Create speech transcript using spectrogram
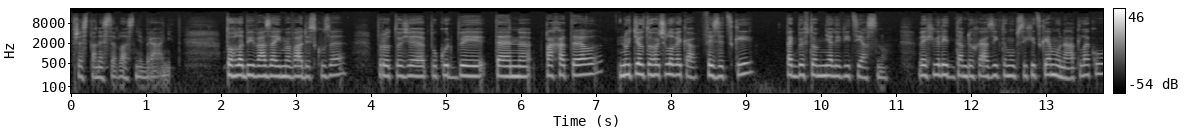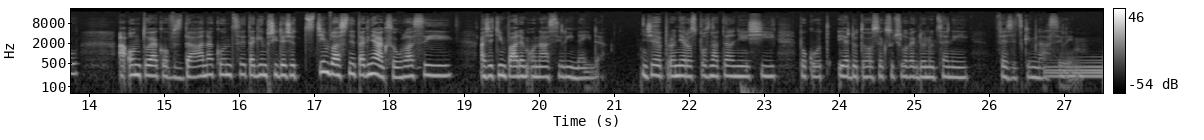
Přestane se vlastně bránit. Tohle bývá zajímavá diskuze, protože pokud by ten pachatel nutil toho člověka fyzicky, tak by v tom měli víc jasno. Ve chvíli tam dochází k tomu psychickému nátlaku a on to jako vzdá na konci, tak jim přijde, že s tím vlastně tak nějak souhlasí a že tím pádem o násilí nejde. Že je pro ně rozpoznatelnější, pokud je do toho sexu člověk donucený fyzickým násilím.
